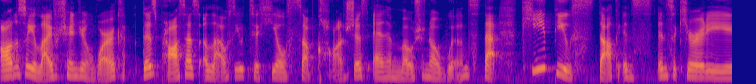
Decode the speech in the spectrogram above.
honestly life changing work, this process allows you to heal subconscious and emotional wounds that keep you stuck in insecurity,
